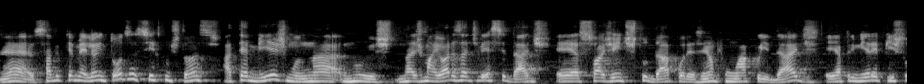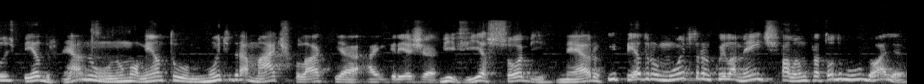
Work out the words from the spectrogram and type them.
né? Sabe o que é melhor em todas as circunstâncias, até mesmo na, nos, nas maiores adversidades. É só a gente estudar, por exemplo, com acuidade, é a primeira epístola de Pedro, né? Num, num momento muito dramático lá que a, a igreja vivia sob Nero e Pedro muito tranquilamente falando para todo mundo, olha,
